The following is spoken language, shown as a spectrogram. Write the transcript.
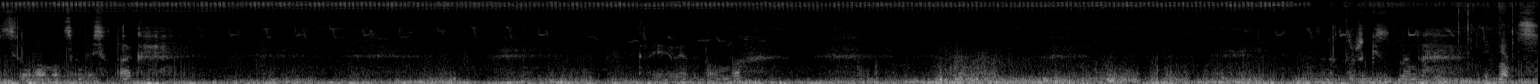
В цілому це десь отак. Краєвид бомба. Зараз трошки треба піднятися.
